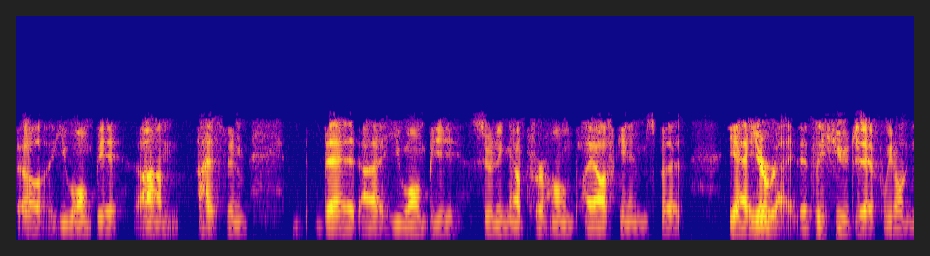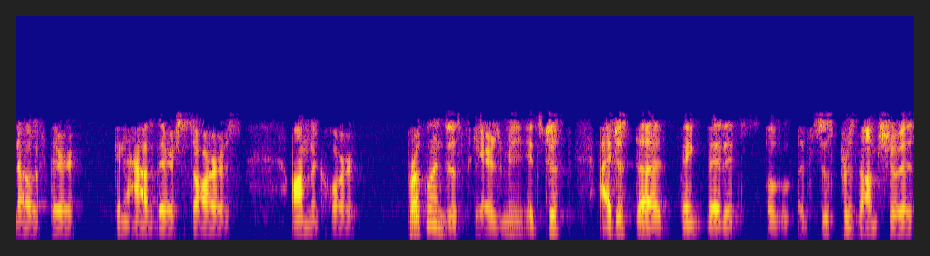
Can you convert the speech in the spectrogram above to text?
well, he won't be. Um, I assume that uh, he won't be suiting up for home playoff games. But yeah, you're right. It's a huge if. We don't know if they're going to have their stars on the court. Brooklyn just scares me. It's just I just uh, think that it's it's just presumptuous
